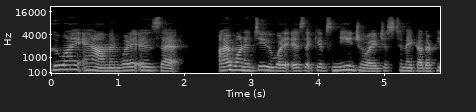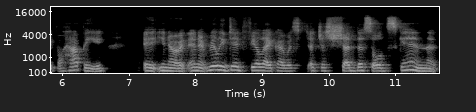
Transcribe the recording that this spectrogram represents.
who I am and what it is that I want to do, what it is that gives me joy just to make other people happy? It, you know, and it really did feel like I was I just shed this old skin that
